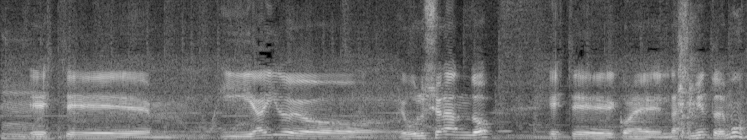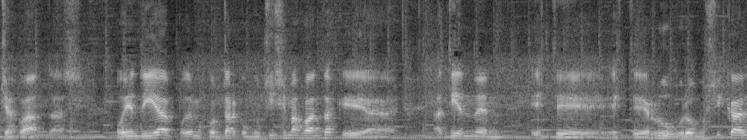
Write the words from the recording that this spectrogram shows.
Mm. este, y ha ido evolucionando este, con el nacimiento de muchas bandas. Hoy en día podemos contar con muchísimas bandas que eh, atienden este, este rubro musical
